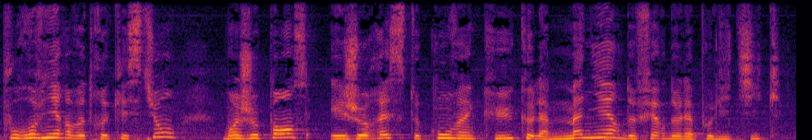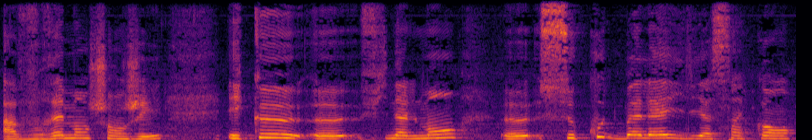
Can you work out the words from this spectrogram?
pour revenir à votre question, moi je pense et je reste convaincu que la manière de faire de la politique a vraiment changé et que euh, finalement euh, ce coup de balai il y a cinq ans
